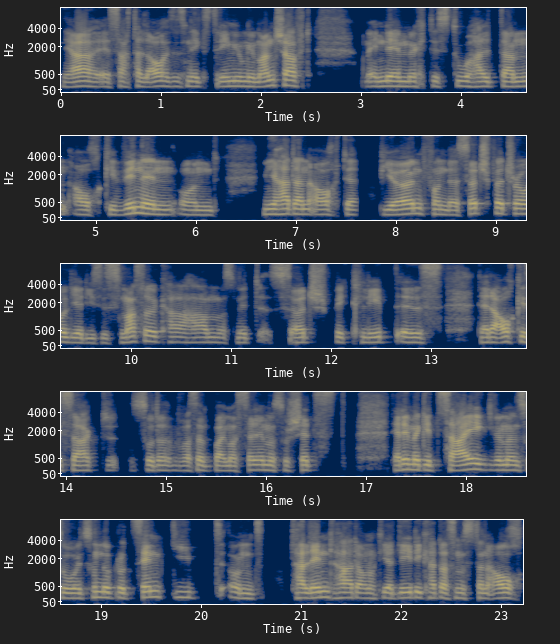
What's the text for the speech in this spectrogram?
ja, er sagt halt auch, es ist eine extrem junge Mannschaft. Am Ende möchtest du halt dann auch gewinnen und mir hat dann auch der Björn von der Search Patrol, die ja dieses Muscle Car haben, was mit Search beklebt ist, der hat auch gesagt, so da, was er bei Marcel immer so schätzt, der hat immer gezeigt, wenn man so jetzt 100% gibt und Talent hat, auch noch die Athletik hat, dass man es dann auch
